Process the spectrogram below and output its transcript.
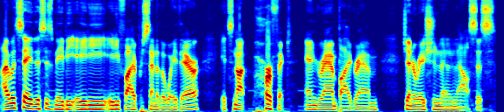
I would say this is maybe 80, 85% of the way there. It's not perfect n-gram, bigram generation and analysis.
